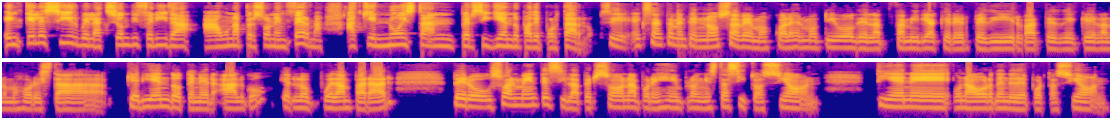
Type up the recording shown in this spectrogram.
¿en qué le sirve la acción diferida a una persona enferma, a quien no están persiguiendo para deportarlo? Sí, exactamente. No sabemos cuál es el motivo de la familia querer pedir, parte de que él a lo mejor está queriendo tener algo que lo puedan parar pero usualmente si la persona, por ejemplo, en esta situación tiene una orden de deportación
